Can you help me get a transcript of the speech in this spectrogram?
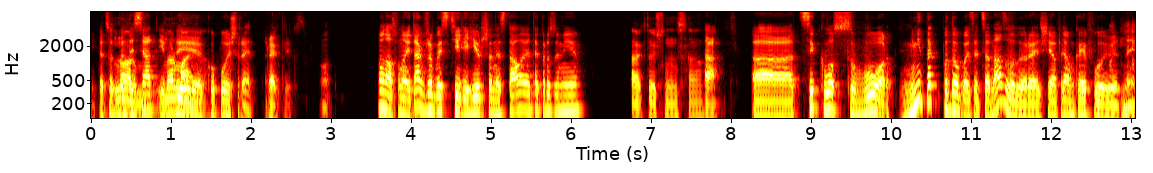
І 550, Норм, і ти купуєш Ре- Rectrix. От. Ну, у нас воно і так вже в стілі гірше не стало, я так розумію. Так, точно не стало. Так. Е, Циклосворд. Мені так подобається ця назва, до речі, я прям кайфую від неї.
